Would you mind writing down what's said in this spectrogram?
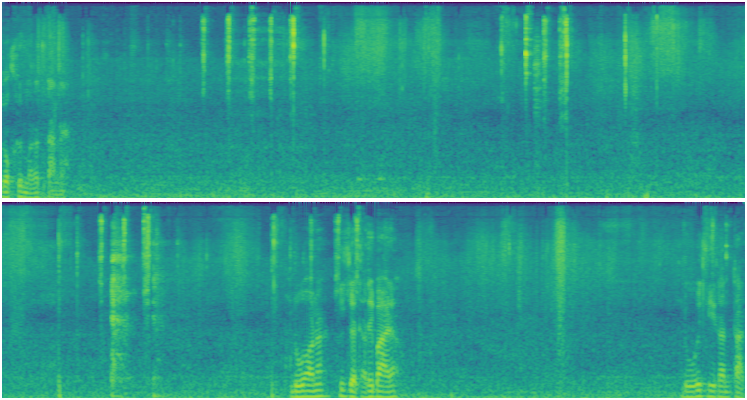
ยกขึ้นมาแล้วตัดนะ ดูเอานะที่เกียจอธิบายแล้ว ดูวิธีการตัด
